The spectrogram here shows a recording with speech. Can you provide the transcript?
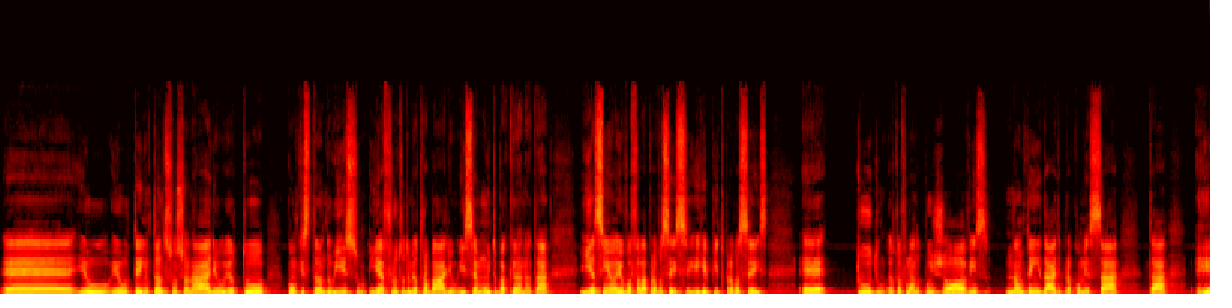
é, eu, eu tenho tantos funcionários, eu estou conquistando isso e é fruto do meu trabalho. Isso é muito bacana, tá? E assim, ó, eu vou falar para vocês e repito para vocês. É, tudo. Eu estou falando para os jovens, não tem idade para começar, tá? Re,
